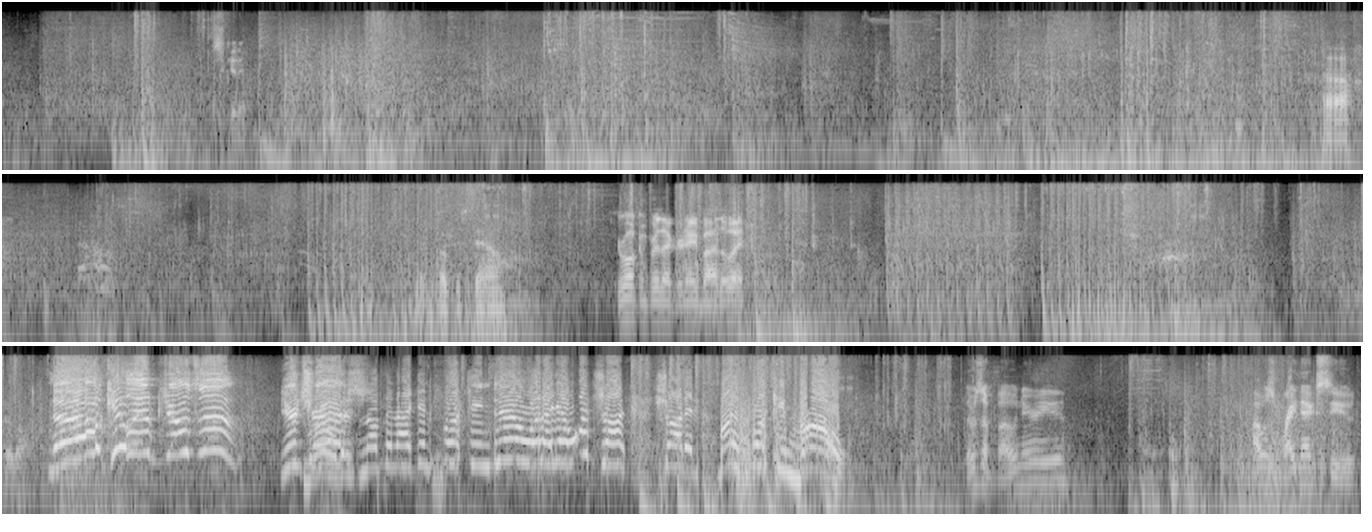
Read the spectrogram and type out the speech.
Just kidding. Uh. Focus down. You're welcome for that grenade, by the way. No! Kill him, Joseph! You're Bro, trash! there's nothing I can fucking do when I get one shot shotted by a fucking bow. There was a bow near you? I was right next to you.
